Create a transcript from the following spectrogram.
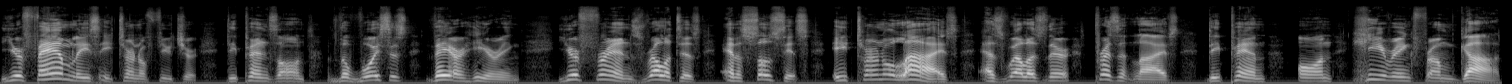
Your family's eternal future depends on the voices they are hearing. Your friends, relatives, and associates' eternal lives, as well as their present lives, depend on hearing from God.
